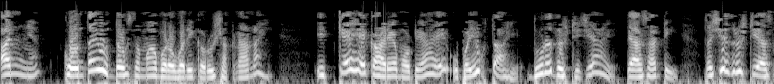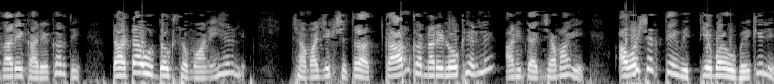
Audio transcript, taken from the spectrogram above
अन्य कोणताही उद्योग समूह बरोबरी करू शकणार नाही. इतके हे कार्य मोठे आहे उपयुक्त आहे दूरदृष्टीचे आहे. त्यासाठी तशी दृष्टी असणारे कार्यकर्ते टाटा उद्योग समूहाने हेरले. सामाजिक क्षेत्रात काम करणारे लोक हेरले आणि त्यांच्यामागे आवश्यक ते वित्तीय बळ उभे केले.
